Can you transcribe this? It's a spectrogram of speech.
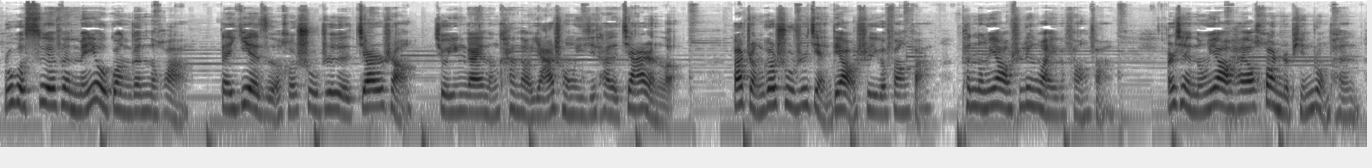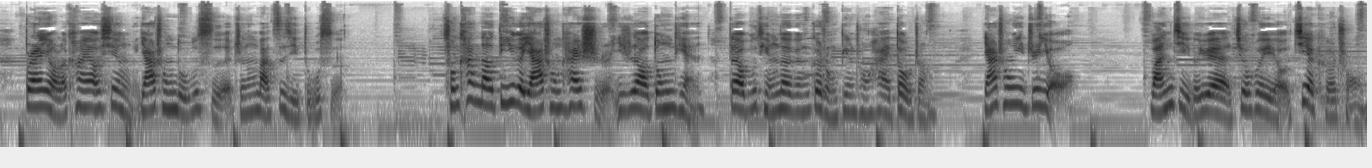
如果四月份没有灌根的话，在叶子和树枝的尖儿上就应该能看到蚜虫以及它的家人了。把整个树枝剪掉是一个方法，喷农药是另外一个方法。而且农药还要换着品种喷，不然有了抗药性，蚜虫毒不死，只能把自己毒死。从看到第一个蚜虫开始，一直到冬天，都要不停地跟各种病虫害斗争。蚜虫一直有。晚几个月就会有介壳虫，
